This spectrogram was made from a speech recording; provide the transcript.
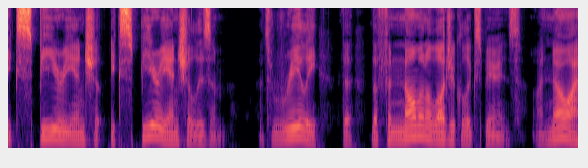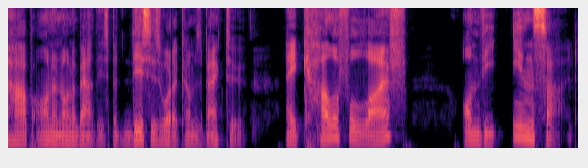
experiential experientialism. That's really the the phenomenological experience. I know I harp on and on about this, but this is what it comes back to. A colorful life on the inside.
